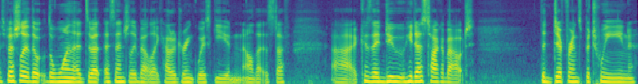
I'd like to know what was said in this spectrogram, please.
especially the the one that's about, essentially about like how to drink whiskey and all that stuff because they do he does talk about the difference between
